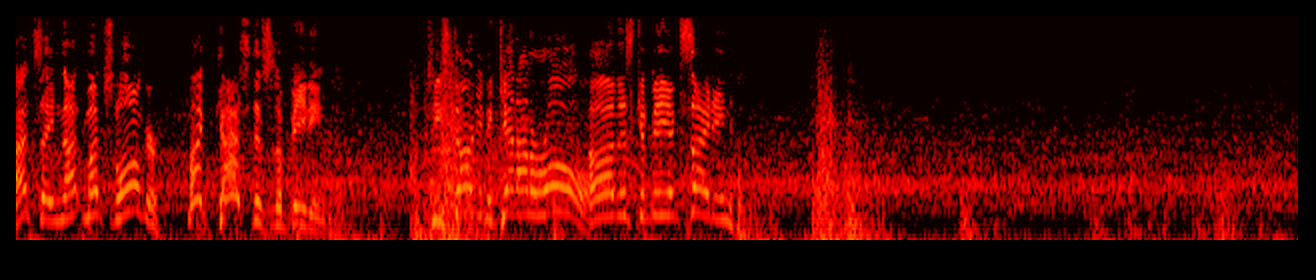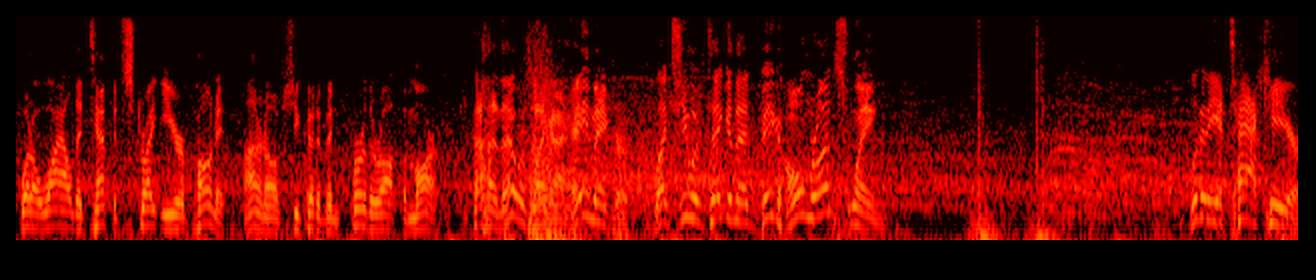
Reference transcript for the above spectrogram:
I'd say not much longer. My gosh, this is a beating. She's starting to get on a roll. Oh, this could be exciting. What a wild attempt at striking your opponent. I don't know if she could have been further off the mark. that was like a haymaker, like she was taking that big home run swing. Look at the attack here.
